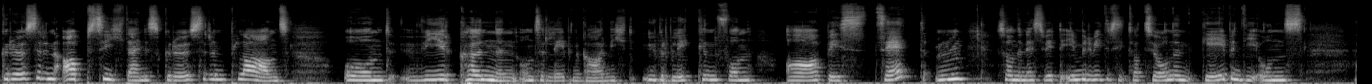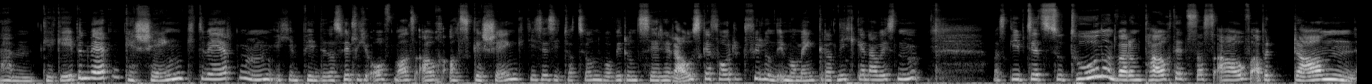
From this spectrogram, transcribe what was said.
größeren Absicht, eines größeren Plans. Und wir können unser Leben gar nicht überblicken von A bis Z, hm, sondern es wird immer wieder Situationen geben, die uns ähm, gegeben werden, geschenkt werden. Hm, ich empfinde das wirklich oftmals auch als Geschenk, diese Situation, wo wir uns sehr herausgefordert fühlen und im Moment gerade nicht genau wissen, hm, was gibt es jetzt zu tun und warum taucht jetzt das auf? Aber dann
